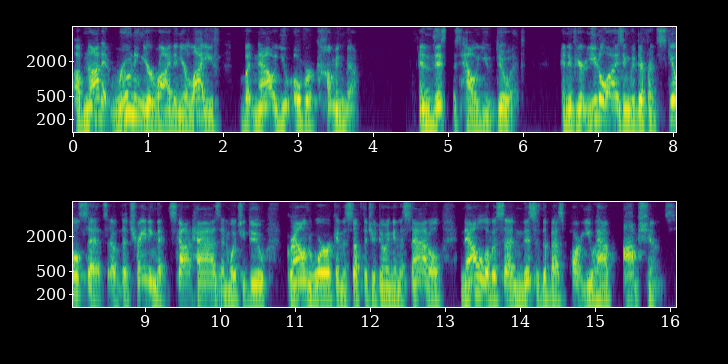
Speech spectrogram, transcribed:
of not it ruining your ride in your life, but now you overcoming them. And this is how you do it. And if you're utilizing the different skill sets of the training that Scott has and what you do, groundwork and the stuff that you're doing in the saddle, now all of a sudden, this is the best part. You have options.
